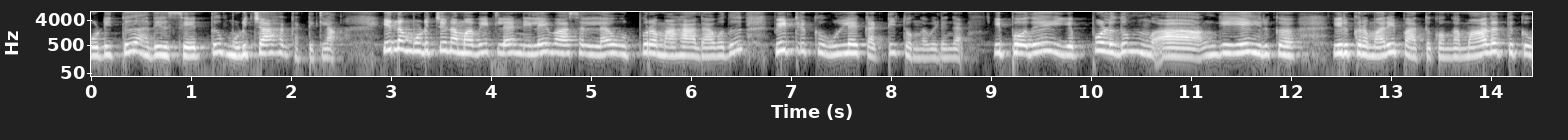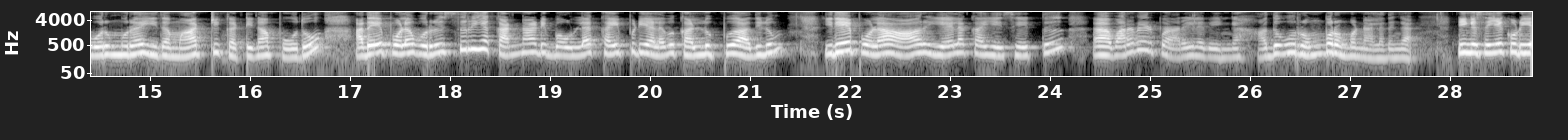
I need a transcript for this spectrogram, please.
பொடித்து அதில் சேர்த்து முடிச்சாக கட்டிக்கலாம். இந்த முடிச்சு நம்ம வீட்டில் நிலைவாசலில் உட்புறமாக அதாவது வீட்டிற்கு உள்ளே கட்டி தொங்க விடுங்க. இப்போது எப்பொழுதும் அங்கேயே இருக்க இருக்கிற மாதிரி பார்த்துக்கோங்க. மாதத்துக்கு ஒரு முறை இதை மாற்றி கட்டினா போதும். அதே போல் ஒரு சிறிய கண்ணாடி பவுலில் கைப்பிடி அளவு கல்லுப்பு அதிலும் இதே போல் ஆறு ஏலக்காயை சேர்த்து வரவேற்பு அறையில் வைங்க. அதுவும் ரொம்ப ரொம்ப நல்லதுங்க. நீங்கள் செய்யக்கூடிய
